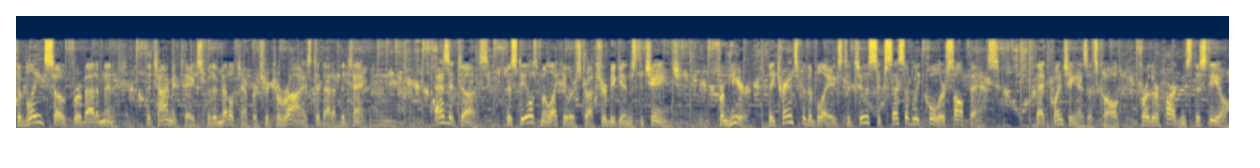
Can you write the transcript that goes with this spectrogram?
The blades soak for about a minute, the time it takes for the metal temperature to rise to that of the tank. As it does, the steel's molecular structure begins to change. From here, they transfer the blades to two successively cooler salt baths. That quenching, as it's called, further hardens the steel.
